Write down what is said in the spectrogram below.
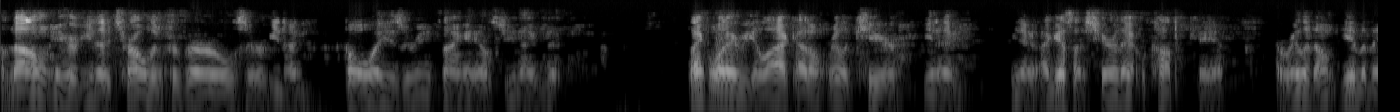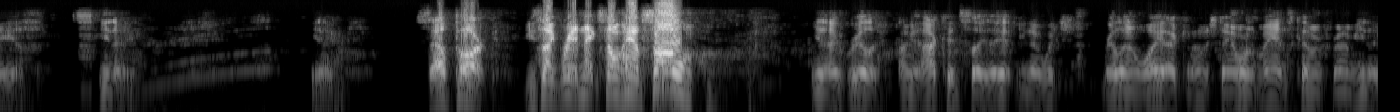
I'm not on here, you know, trolling for girls or you know, boys or anything else. You know, but think whatever you like. I don't really care. You know, you know. I guess I share that with Copper Cab. I really don't give a. You know. You know. South Park, you think rednecks don't have soul? You know, really. I mean, I could say that, you know, which really in a way I can understand where the man's coming from, you know.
